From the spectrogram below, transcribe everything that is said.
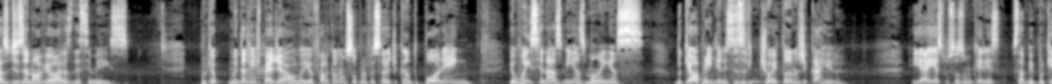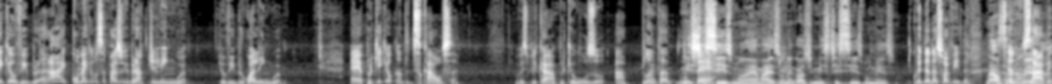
às 19 horas desse mês. Porque eu- muita gente pede aula e eu falo que eu não sou professora de canto. Porém, eu vou ensinar as minhas manhas do que eu aprendi nesses 28 anos de carreira. E aí as pessoas vão querer saber por que, que eu vibro. Ai, como é que você faz o vibrato de língua? Que eu vibro com a língua. É, por que, que eu canto descalça? Eu vou explicar, porque eu uso a planta do pé. Misticismo, né? Mais um negócio de misticismo mesmo. Cuida da sua vida. Não, Você não tranquilo. sabe,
